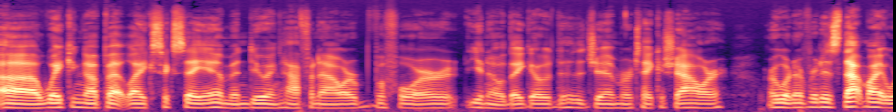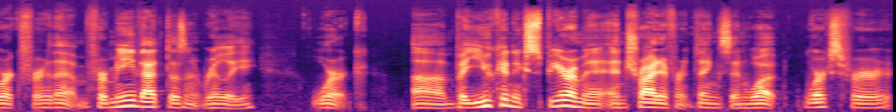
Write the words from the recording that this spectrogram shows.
uh, waking up at like six a.m. and doing half an hour before you know they go to the gym or take a shower or whatever it is, that might work for them. For me, that doesn't really work. Um, but you can experiment and try different things, and what works for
